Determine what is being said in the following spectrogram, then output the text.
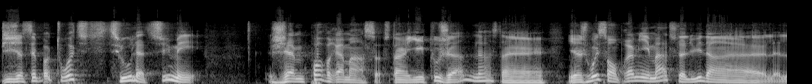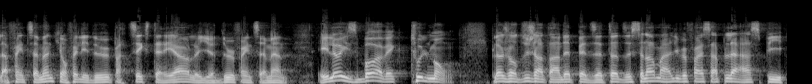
puis je sais pas toi, tu te situes où là-dessus, mais J'aime pas vraiment ça. C'est un, il est tout jeune là. C'est un, il a joué son premier match là, lui dans euh, la fin de semaine qui ont fait les deux parties extérieures. Là, il y a deux fins de semaine. Et là, il se bat avec tout le monde. Puis là aujourd'hui, j'entendais Pezzetta dire c'est normal, il veut faire sa place. Puis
